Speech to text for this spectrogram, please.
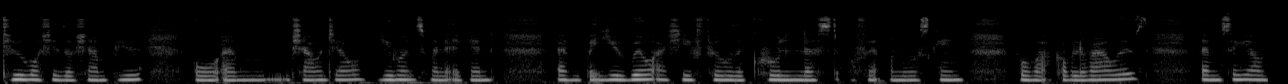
two washes of shampoo or um, shower gel. You won't smell it again, um, but you will actually feel the coolness of it on your skin for about a couple of hours. Um, so yeah, I'll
